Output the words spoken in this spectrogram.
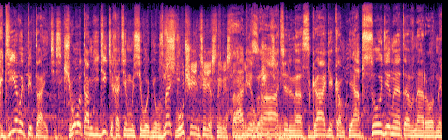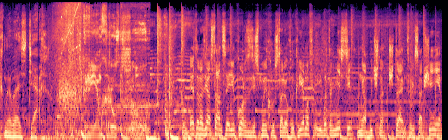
Где вы питаетесь? Чего вы там едите, хотим мы сегодня узнать. Случаи интересные в ресторане. Обязательно с Гагиком. И обсудим это в народных новостях. Крем-хруст-шоу. Это радиостанция «Рекорд». Здесь мы, Хрусталев и Кремов. И в этом месте мы обычно читаем твои сообщения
